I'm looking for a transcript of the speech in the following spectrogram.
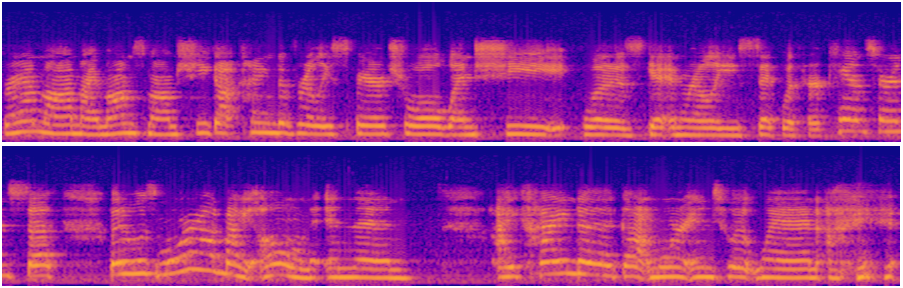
grandma, my mom's mom, she got kind of really spiritual when she was getting really sick with her cancer and stuff. But it was more on my own, and then I kind of got more into it when I,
